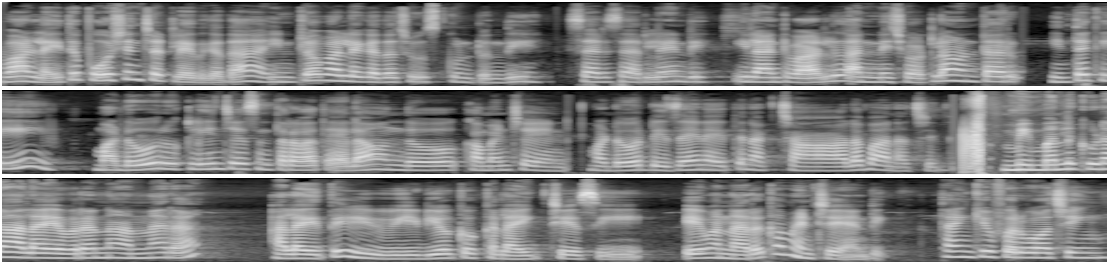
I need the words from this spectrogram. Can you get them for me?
వాళ్ళైతే పోషించట్లేదు కదా? ఇంట్లో వాళ్ళే కదా చూసుకుంటుంది. సరే సర్లేండి. ఇలాంటి వాళ్ళు అన్ని చోట్ల ఉంటారు. ఇంతకీ మా డోరు క్లీన్ చేసిన తర్వాత ఎలా ఉందో కమెంట్ చేయండి. మా డోర్ డిజైన్ అయితే నాకు చాలా బాగా నచ్చింది. మిమ్మల్ని కూడా అలా ఎవరన్నా అన్నారా? అలా అయితే ఈ వీడియోకి ఒక లైక్ చేసి ఏమన్నారో కమెంట్ చేయండి. థ్యాంక్ యూ ఫర్ వాచింగ్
